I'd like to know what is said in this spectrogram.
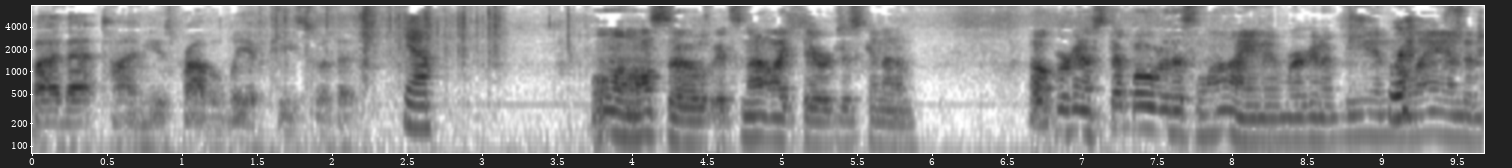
by that time he was probably at peace with it. Yeah. Well, and also, it's not like they were just gonna, oh, we're gonna step over this line and we're gonna be in the Right. land and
